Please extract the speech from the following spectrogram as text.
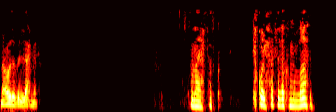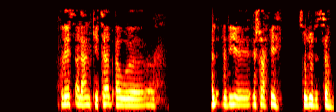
نعوذ بالله منه. الله يحفظكم. يقول حفظكم الله. هذا يسأل عن كتاب أو الذي يشرح فيه سجود السهو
